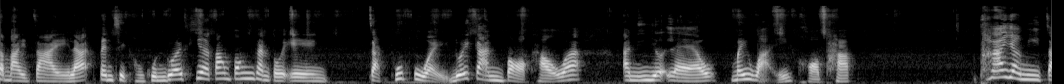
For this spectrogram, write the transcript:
สบายใจและเป็นสิทธิ์ของคุณด้วยที่จะต้องป้องกันตัวเอง จากผู้ป่วยด้วยการบอกเขาว่า อันนี้เยอะแล้วไม่ไหวขอพัก ถ้ายังมีใจ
